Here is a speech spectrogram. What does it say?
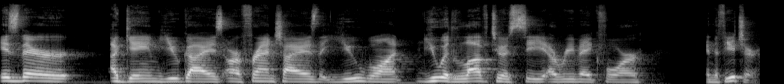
is there a game you guys or a franchise that you want you would love to see a remake for in the future?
